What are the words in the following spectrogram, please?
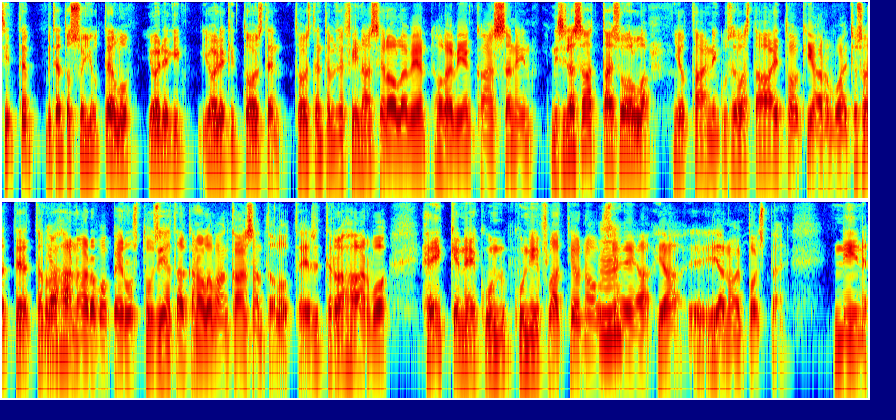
sitten mitä tuossa on jutellut joidenkin, joidenkin toisten, toisten tämmöisen finanssialla olevien, olevien kanssa, niin, niin sillä saattaisi olla jotain niin kuin sellaista aitoakin arvoa. Että jos ajattelee, että rahan arvo perustuu siihen takana olevaan kansantalouteen ja sitten raha-arvo heikkenee, kun, kun inflaatio nousee mm. ja, ja, ja noin poispäin, niin,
